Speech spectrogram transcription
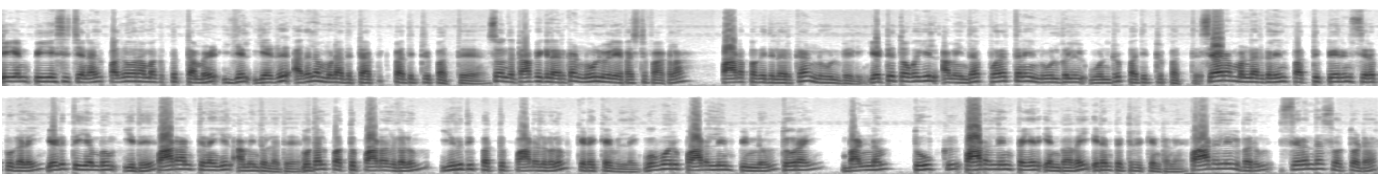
டிஎன்பிஎஸ்சி சேனல் பதினோராம் வகுப்பு தமிழ் இயல் ஏழு அதில் மூணாவது டாபிக் பதிட்டு பத்து. ஸோ அந்த டாப்பிக்கில் இருக்க விலையை ஃபஸ்ட்டு பார்க்கலாம். பாடப்பகுதியில் இருக்க நூல்வெளி. எட்டு தொகையில் அமைந்த புறத்தனை நூல்களில் ஒன்று பதிற்று பத்து. சேர மன்னர்களின் பத்து பேரின் சிறப்புகளை எடுத்து எம்பும் இது பாடான் திணையில் அமைந்துள்ளது. முதல் பத்து பாடல்களும் இறுதி பத்து பாடல்களும் கிடைக்கவில்லை. ஒவ்வொரு பாடலின் பின்னும் துறை வண்ணம் தூக்கு பாடலின் பெயர் என்பவை இடம்பெற்றிருக்கின்றன. பாடலில் வரும் சிறந்த சொற்றொடர்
